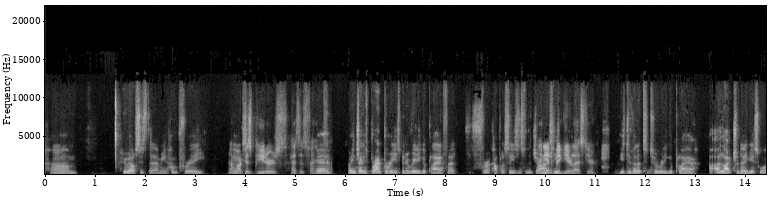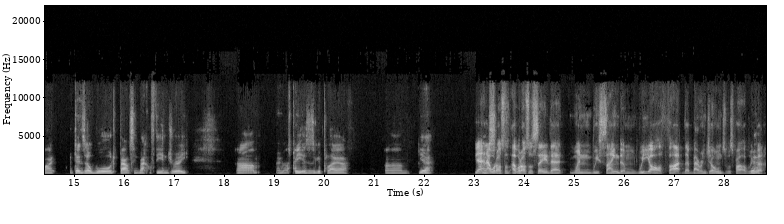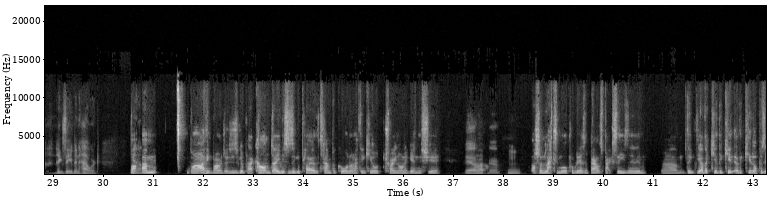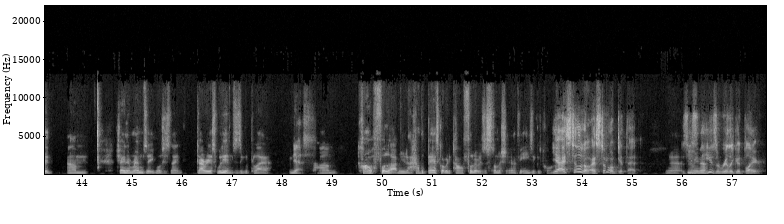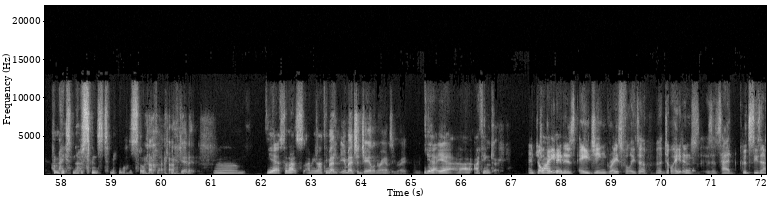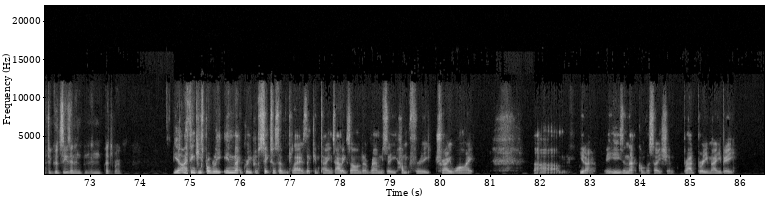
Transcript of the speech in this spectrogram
Mm-hmm. Um, who else is there? I mean, Humphrey. Now Marcus Peters has his fans. Yeah, I mean, James Bradberry has been a really good player for for a couple of seasons for the And Giants. he had a He's- big year last year. he's developed into a really good player. I, I like Tre'Davious White, Denzel Ward bouncing back off the injury. Um, who else? Peters is a good player. Um, yeah, Yeah, and I would also I would also say that when we signed him, we all thought that Byron Jones was probably Yeah. better than Xavier Howard. but know? um, Byron, I think Byron Jones is a good player. Carlton Davis is a good player. The Tampa corner, I think he'll train on again this year. Yeah, Uh, yeah. Marshon Lattimore probably has a bounce back season in him. Um, the, the other kid, the kid, the kid opposite, um, Jalen Ramsey, what's his name? Darious Williams is a good player. Yes. Um, Kyle Fuller. I mean, how the Bears got rid of Kyle Fuller is astonishing. I think he's a good corner. Yeah, I still don't. I still don't get that. yeah. 'Cause I mean, that, he is a really good player. that makes no sense to me whatsoever. I don't get it. um, yeah. So that's. I mean, I You, think. you mentioned Jalen Ramsey, right? Yeah, yeah. I, I think. okay. And Joe Giant- Haden is aging gracefully too. Uh, Joe Haden has had good season after good season in, in Pittsburgh. Yeah, I think he's probably in that group of six or seven players that contains Alexander, Ramsey, Humphrey, Trey White. Um, you know, he's in that conversation. Bradberry, maybe.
